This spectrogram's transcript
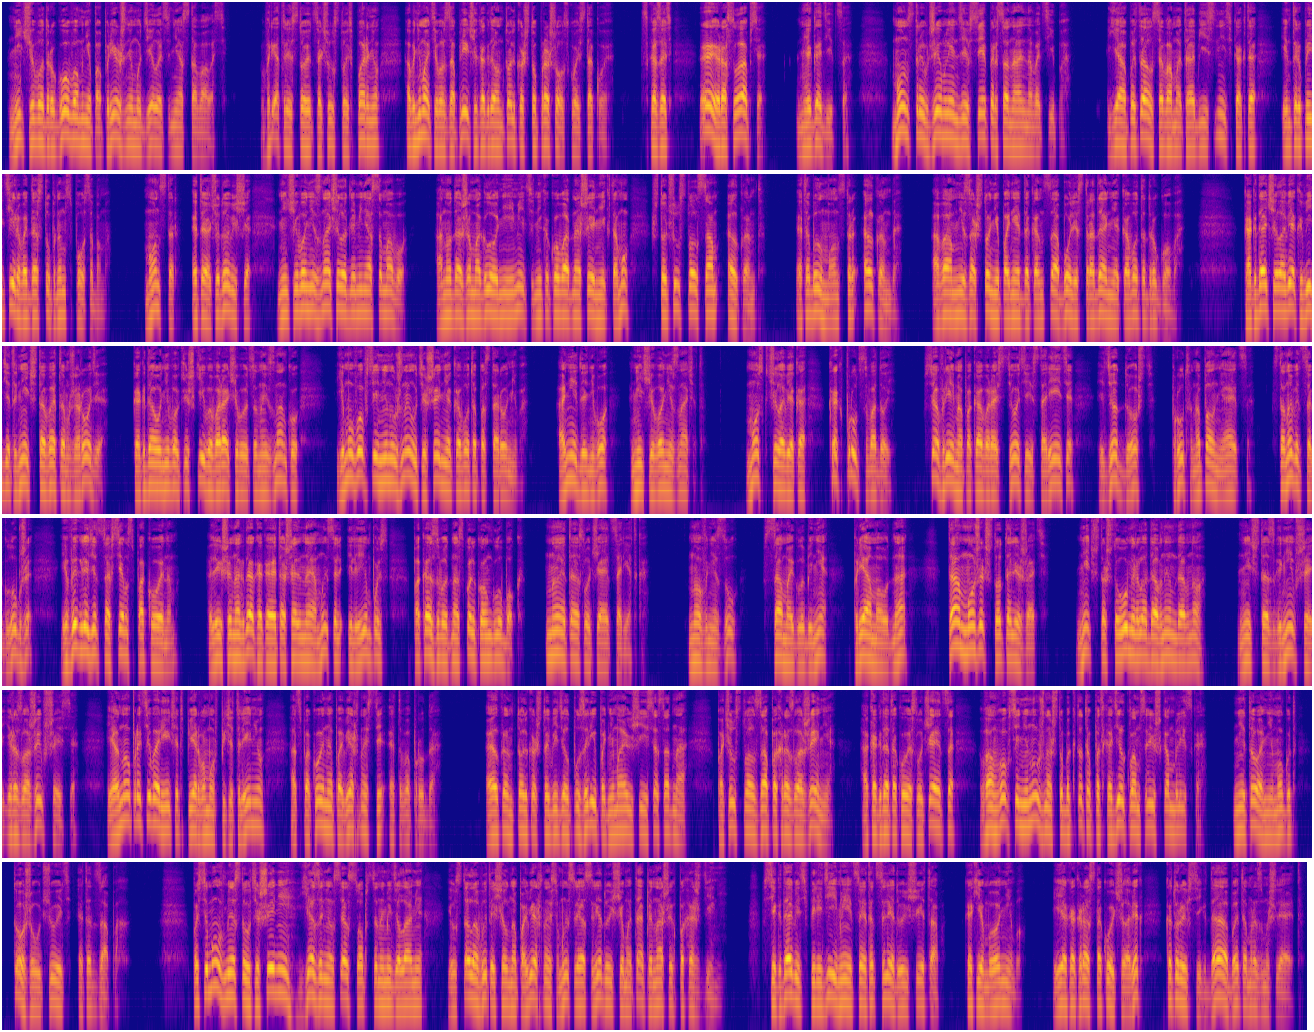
Ничего другого мне по-прежнему делать не оставалось. Вряд ли стоит сочувствовать парню, обнимать его за плечи, когда он только что прошел сквозь такое. Сказать «Эй, расслабься!» не годится. Монстры в Джимленде все персонального типа. Я пытался вам это объяснить, как-то интерпретировать доступным способом. Монстр, это чудовище, ничего не значило для меня самого. Оно даже могло не иметь никакого отношения к тому, что чувствовал сам Элкленд. Это был монстр Элкленда. А вам ни за что не понять до конца боли страдания кого-то другого. Когда человек видит нечто в этом же роде, когда у него кишки выворачиваются наизнанку, ему вовсе не нужны утешения кого-то постороннего. Они для него ничего не значат. Мозг человека как пруд с водой. Все время, пока вы растете и стареете, идет дождь, пруд наполняется, становится глубже и выглядит совсем спокойным. Лишь иногда какая-то шальная мысль или импульс показывают, насколько он глубок, но это случается редко. Но внизу, в самой глубине, прямо у дна, там может что-то лежать. Нечто, что умерло давным-давно. Нечто сгнившее и разложившееся, и оно противоречит первому впечатлению от спокойной поверхности этого пруда. Элкон только что видел пузыри, поднимающиеся со дна, почувствовал запах разложения, а когда такое случается, вам вовсе не нужно, чтобы кто-то подходил к вам слишком близко. Не то они могут тоже учуять этот запах. Посему вместо утешений я занялся собственными делами и устало вытащил на поверхность мысли о следующем этапе наших похождений. Всегда ведь впереди имеется этот следующий этап, каким бы он ни был. И я как раз такой человек, который всегда об этом размышляет.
